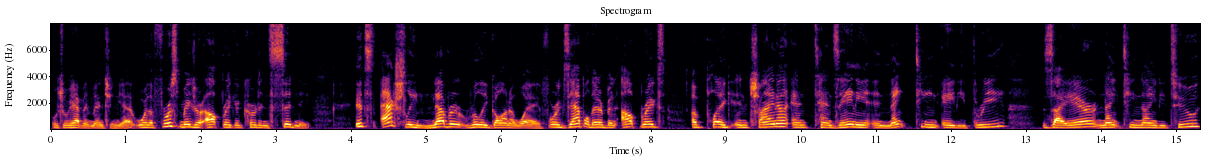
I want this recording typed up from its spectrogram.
which we haven't mentioned yet, where the first major outbreak occurred in Sydney. It's actually never really gone away. For example, there have been outbreaks of plague in China and Tanzania in 1983, Zaire 1992,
